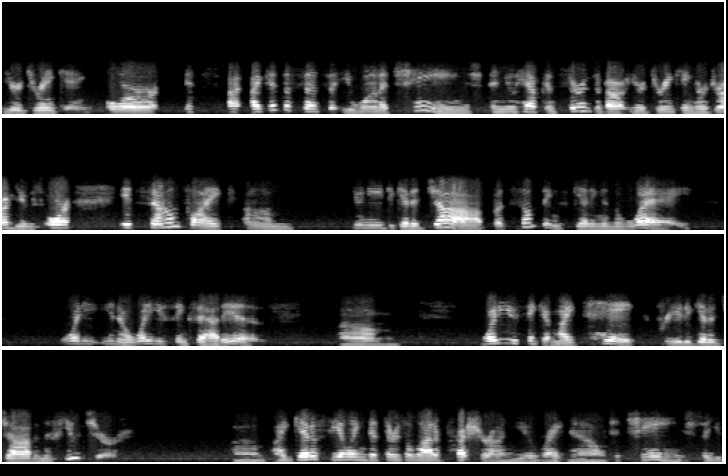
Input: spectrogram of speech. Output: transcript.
your drinking, or I, get the sense that you want to change and you have concerns about your drinking or drug use, or it sounds like um, you need to get a job, but something's getting in the way. What do you, you know? What do you think that is? Um, what do you think it might take for you to get a job in the future? Um, I get a feeling that there's a lot of pressure on you right now to change so you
